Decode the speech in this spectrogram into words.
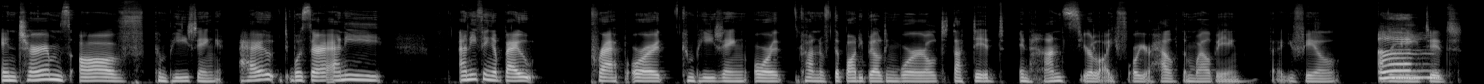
in terms of competing, how was there any anything about prep or competing or kind of the bodybuilding world that did enhance your life or your health and well-being that you feel really um, did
